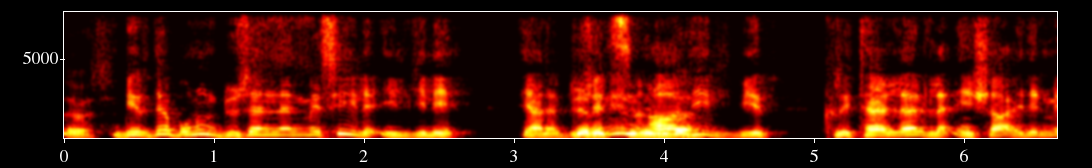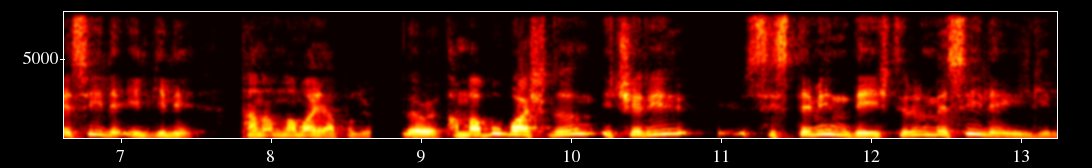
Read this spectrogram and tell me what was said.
Evet. bir de bunun düzenlenmesiyle ilgili yani düzenin adil bir kriterlerle inşa edilmesiyle ilgili tanımlama yapılıyor. Evet. Ama bu başlığın içeriği sistemin değiştirilmesiyle ilgili,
